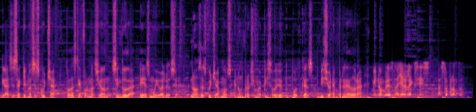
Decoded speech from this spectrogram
Gracias a quien nos escucha. Toda esta información sin duda es muy valiosa. Nos escuchamos en un próximo episodio de tu podcast Visión Emprendedora. Mi nombre es Nayar Alexis. Hasta pronto.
